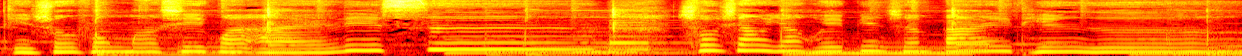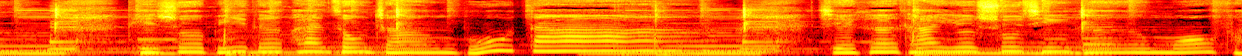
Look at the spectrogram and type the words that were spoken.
听说疯帽喜欢爱丽丝，丑小鸭会变成白天鹅。听说彼得潘总长不大，杰克他有竖琴和魔法。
